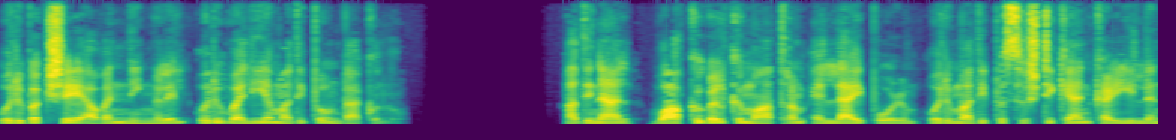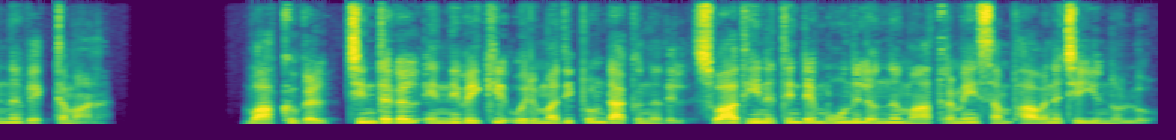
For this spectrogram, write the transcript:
ഒരുപക്ഷേ അവൻ നിങ്ങളിൽ ഒരു വലിയ മതിപ്പ് ഉണ്ടാക്കുന്നു. അതിനാൽ വാക്കുകൾക്ക് മാത്രം എല്ലായ്പ്പോഴും ഒരു മതിപ്പ് സൃഷ്ടിക്കാൻ കഴിയില്ലെന്ന് വ്യക്തമാണ്. വാക്കുകൾ ചിന്തകൾ എന്നിവയ്ക്ക് ഒരു മതിപ്പുണ്ടാക്കുന്നതിൽ സ്വാധീനത്തിന്റെ മൂന്നിലൊന്ന് മാത്രമേ സംഭാവന ചെയ്യുന്നുള്ളൂ.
